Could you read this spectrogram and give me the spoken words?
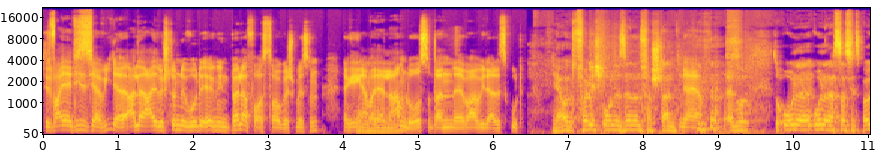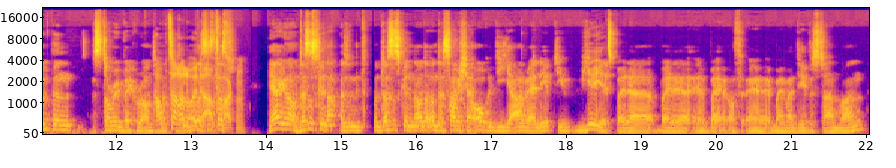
Das war ja dieses Jahr wieder. Alle halbe Stunde wurde irgendwie ein Böller vors Tor geschmissen. Da ging einmal der Mhm. Alarm los und dann äh, war wieder alles gut. ja, und völlig ohne Sinn und Verstand. Ja, ja. Also, so ohne, ohne dass das jetzt irgendeinen Story-Background hat. Hauptsache So, Leute das das- abfacken. Ja, genau, das ist genau, also und das ist genau da, und das habe ich ja auch die Jahre erlebt, die wir jetzt bei der bei der äh, bei auf äh, bei Madevistan waren.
